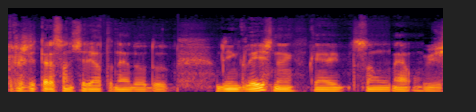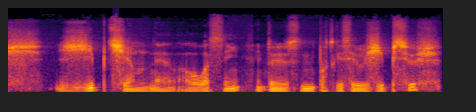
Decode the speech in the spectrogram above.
transliteração direta, né, do, do, do inglês, né, que são né, os Egyptian, né, ou assim. Então em português seria os egípcios.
